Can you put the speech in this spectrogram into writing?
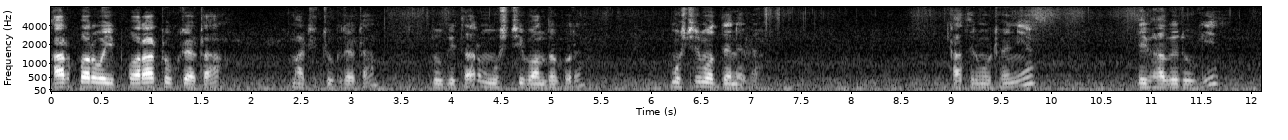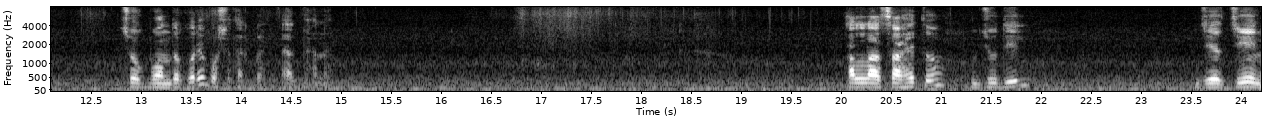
তারপর ওই পরা টুকরাটা মাটির টুকরাটা রুগী তার মুষ্টি বন্ধ করে মুষ্টির মধ্যে নেবে। কাঁথের মুঠোয় নিয়ে এইভাবে রুগী চোখ বন্ধ করে বসে থাকবে এক ধানে আল্লাহ চাহে তো যদি যে জিন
